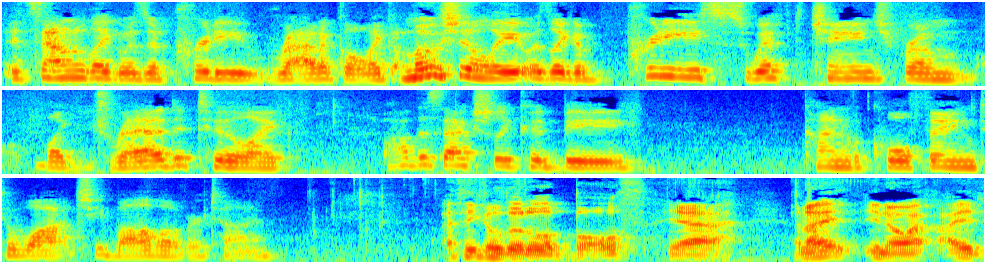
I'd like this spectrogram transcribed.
it sounded like it was a pretty radical, like emotionally, it was like a pretty swift change from like dread to like, wow, this actually could be kind of a cool thing to watch evolve over time. I think a little of both, yeah. And I, you know, I,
